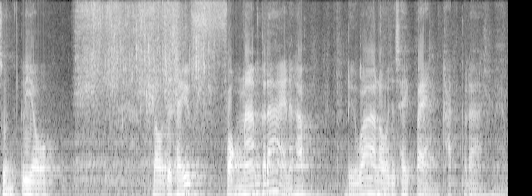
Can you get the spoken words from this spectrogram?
ส่วนเกลียว เราจะใช้ฟองน้ำก็ได้นะครับ หรือว่าเราจะใช้แปรงขัดก็ได้นะครับ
